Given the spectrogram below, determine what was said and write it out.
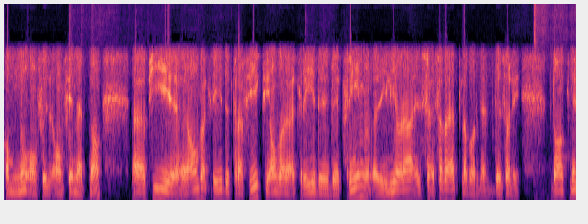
comme nous on fait, on fait maintenant. Euh, puis euh, on va créer du trafic, puis on va créer des de crimes. Il y aura, ça, ça, va être la bordel. Désolé. Donc, M.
